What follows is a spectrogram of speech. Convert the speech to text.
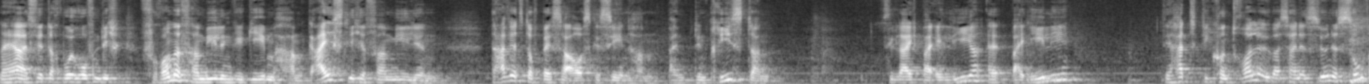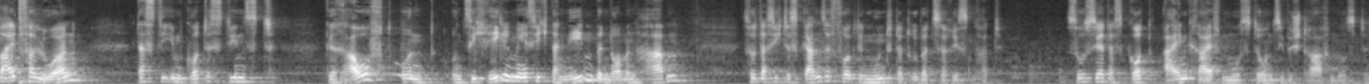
Naja, es wird doch wohl hoffentlich fromme Familien gegeben haben, geistliche Familien. Da wird es doch besser ausgesehen haben, bei den Priestern, vielleicht bei, Elia, äh, bei Eli, der hat die Kontrolle über seine Söhne so weit verloren, dass die im Gottesdienst gerauft und, und sich regelmäßig daneben benommen haben, sodass sich das ganze Volk den Mund darüber zerrissen hat. So sehr, dass Gott eingreifen musste und sie bestrafen musste.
